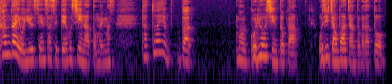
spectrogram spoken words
考えを優先させてほしいなと思います。例えば、まあ、ご両親とか、おじいちゃんおばあちゃんとかだと、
